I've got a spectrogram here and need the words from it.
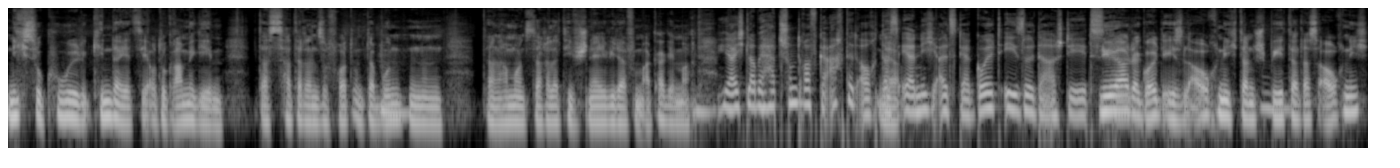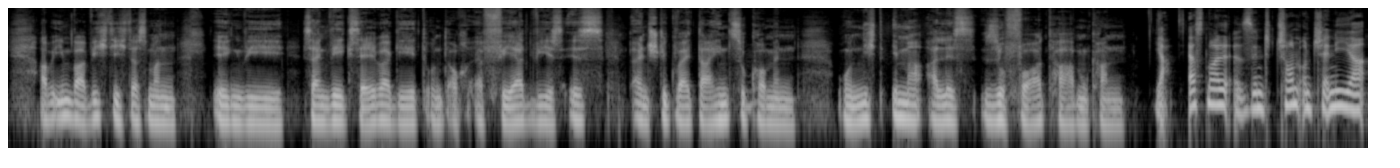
nicht so cool, Kinder jetzt die Autogramme geben. Das hat er dann sofort unterbunden mhm. und dann haben wir uns da relativ schnell wieder vom Acker gemacht. Ja, ich glaube, er hat schon darauf geachtet, auch, dass ja. er nicht als der Goldesel dasteht. Ja, der Goldesel auch nicht, dann später das auch nicht. Aber ihm war wichtig, dass man irgendwie seinen Weg selber geht und auch erfährt, wie es ist, ein Stück weit dahin zu kommen und nicht immer alles sofort haben kann. Ja, erstmal sind John und Jenny ja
